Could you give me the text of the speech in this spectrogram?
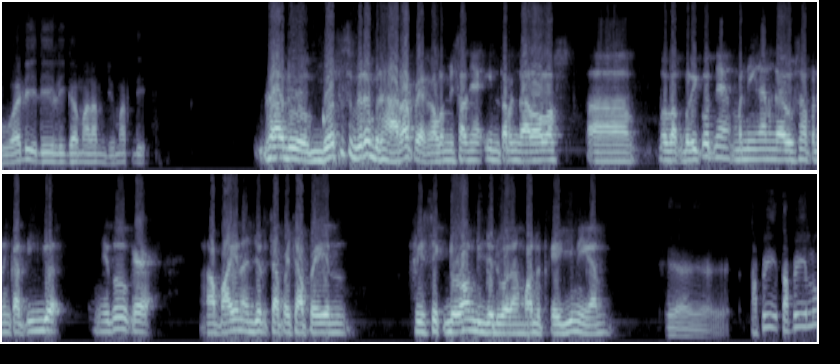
gua di di Liga Malam Jumat di. Aduh, gue tuh sebenarnya berharap ya kalau misalnya Inter nggak lolos eh, babak berikutnya, mendingan nggak usah peringkat tiga. Itu kayak ngapain anjir capek-capekin fisik doang di jadwal yang padat kayak gini kan? Iya iya iya. Tapi tapi lu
